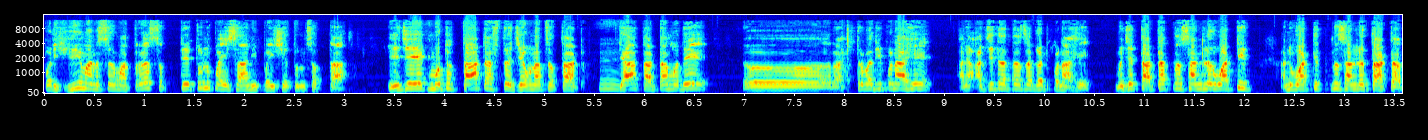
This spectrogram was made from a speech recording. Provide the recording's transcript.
पण ही माणसं मात्र सत्तेतून पैसा आणि पैशातून सत्ता. हे जे एक मोठं ताट असतं जेवणाचं ताट त्या ताटामध्ये राष्ट्रवादी पण आहे आणि अजितदादाचा गट पण आहे. म्हणजे ताटातनं सांडलं वाटीत आणि वाटीतनं सांडलं ताटात.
